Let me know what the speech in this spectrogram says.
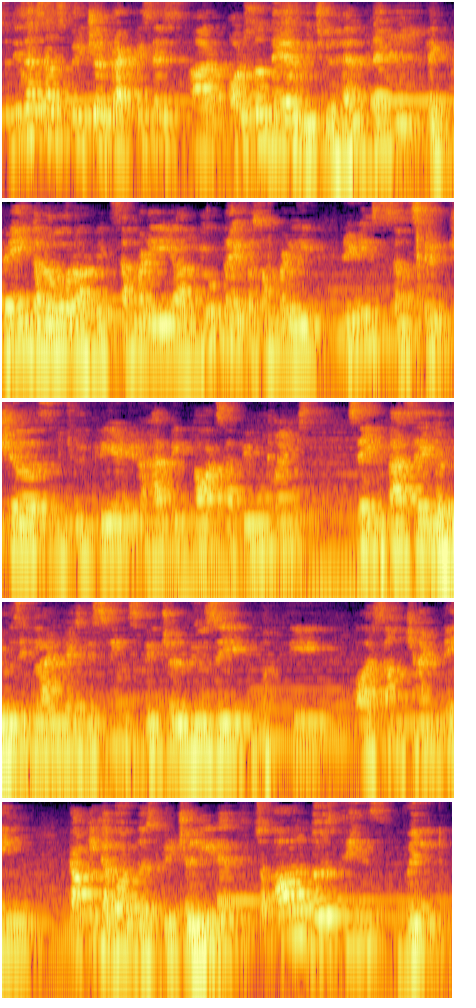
So these are some spiritual practices are also there which will help them like praying alone or with somebody or you pray for somebody, reading some scriptures which will create you know happy thoughts, happy moments, saying passage or using language, listening spiritual music, bhakti or some chanting, talking about the spiritual leader. So all those things will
